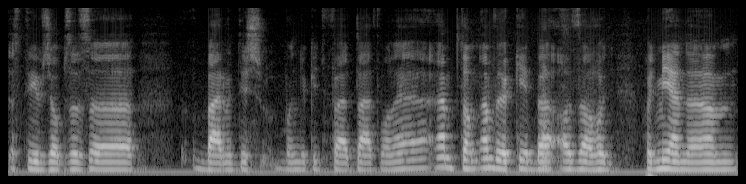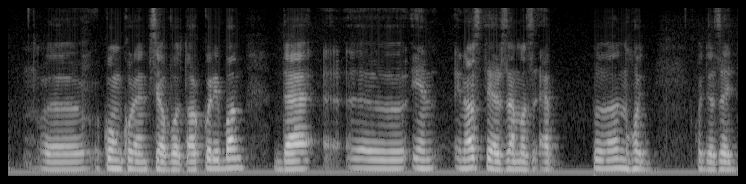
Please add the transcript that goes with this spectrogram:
a Steve Jobs az uh, bármit is mondjuk így feltalált volna. Nem tudom, nem vagyok képbe azzal, hogy, hogy milyen um, uh, konkurencia volt akkoriban, de uh, én, én azt érzem az Apple-ön, hogy, hogy ez egy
